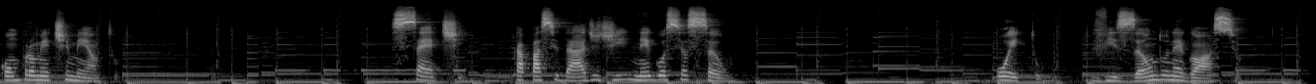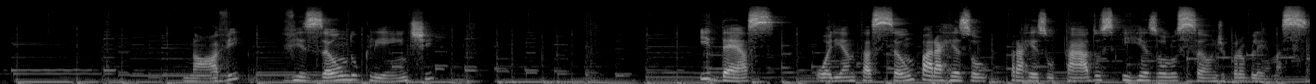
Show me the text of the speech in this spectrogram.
Comprometimento. 7. Capacidade de negociação. 8. Visão do negócio. 9. Visão do cliente. E 10. Orientação para, resol para resultados e resolução de problemas.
